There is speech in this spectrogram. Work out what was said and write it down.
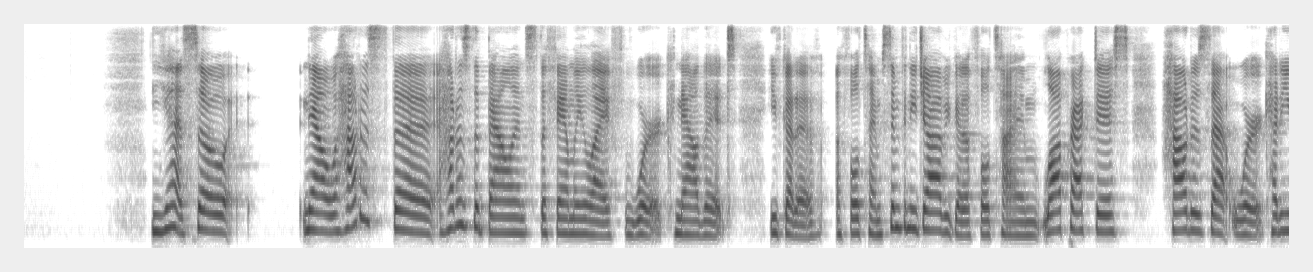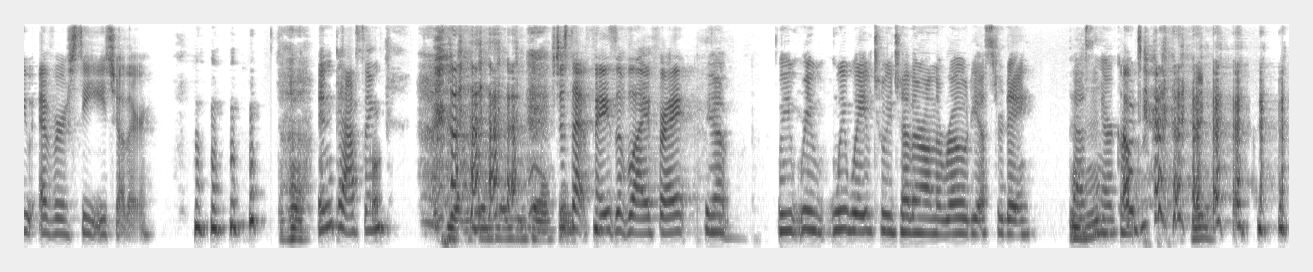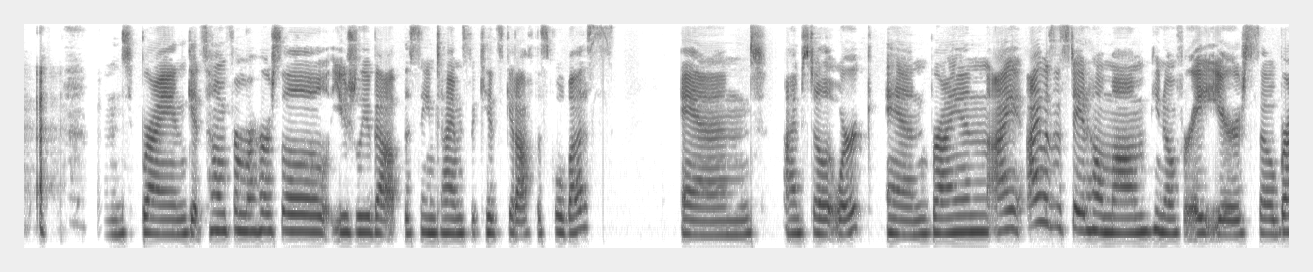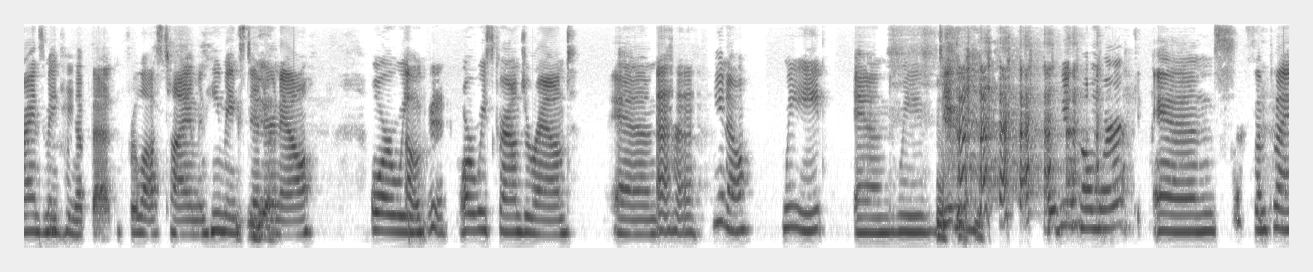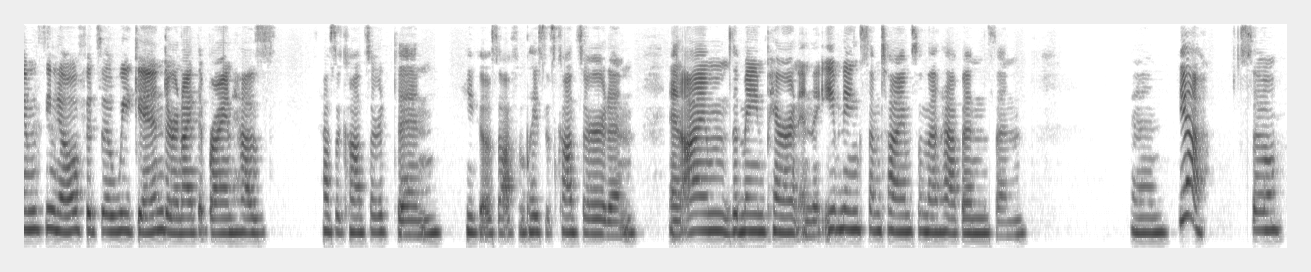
Yeah. So now, how does the how does the balance the family life work now that you've got a, a full time symphony job, you've got a full time law practice? How does that work? How do you ever see each other? In passing. Just that phase of life, right? Yep. We, we we waved to each other on the road yesterday, passing Mhm. our car. Oh, And Brian gets home from rehearsal, usually about the same time as the kids get off the school bus. And I'm still at work. And Brian, I, I was a stay at home mom, you know, for eight years. So Brian's making mm-hmm. up that for lost time and he makes dinner yeah. now. Or we oh, or we scrounge around and uh-huh. you know, we eat and we do, we do homework and sometimes, you know, if it's a weekend or a night that Brian has has a concert, then he goes off and plays his concert and and I'm the main parent in the evening sometimes when that happens and and yeah so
